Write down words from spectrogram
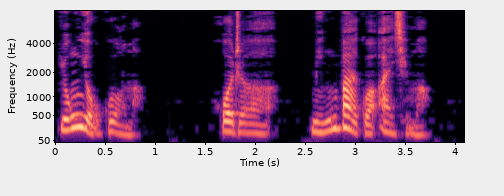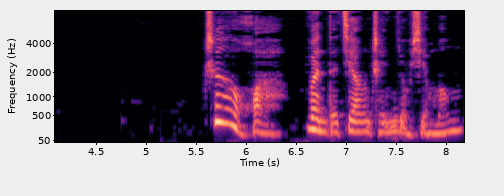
拥有过吗？或者明白过爱情吗？”这话问的江辰有些懵，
